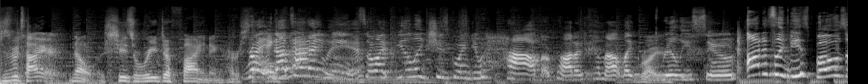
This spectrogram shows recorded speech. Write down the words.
she's, She's retired. no, she's redefining herself. Right, oh. that's what I mean. So I feel like she's going to have a product come out like Right. really soon. Honestly, these bows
